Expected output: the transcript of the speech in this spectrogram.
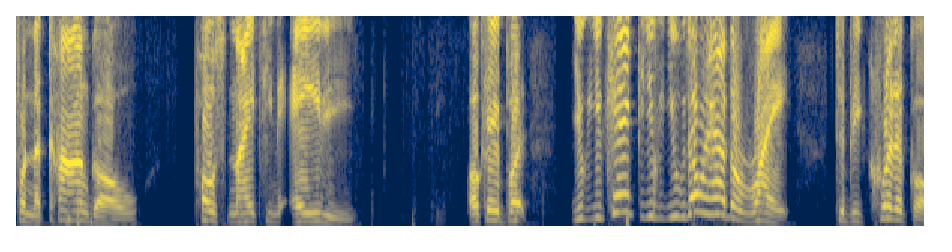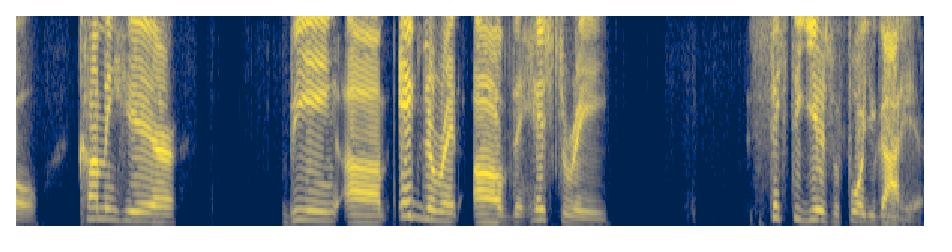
from the Congo post 1980. Okay, but you you can't you you don't have the right to be critical coming here being um, ignorant of the history 60 years before you got here.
